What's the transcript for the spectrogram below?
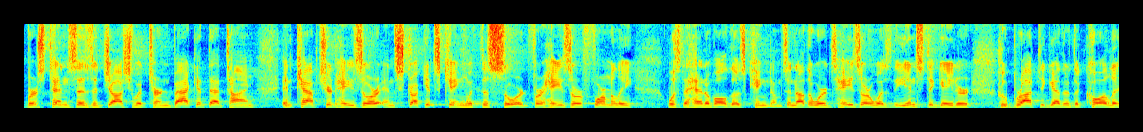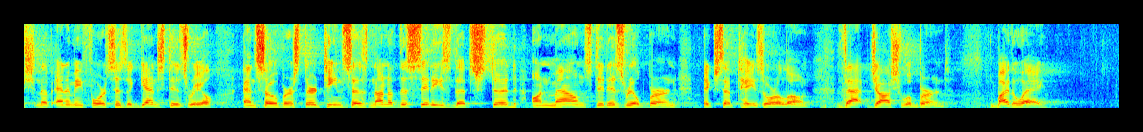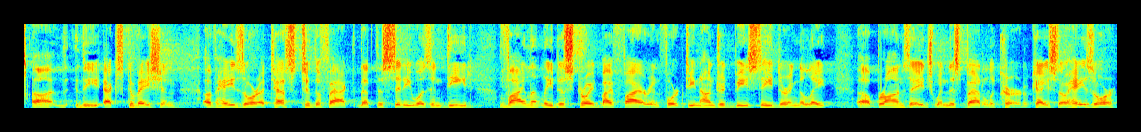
Verse 10 says that Joshua turned back at that time and captured Hazor and struck its king with the sword, for Hazor formerly was the head of all those kingdoms. In other words, Hazor was the instigator who brought together the coalition of enemy forces against Israel. And so, verse 13 says, None of the cities that stood on mounds did Israel burn except Hazor alone. That Joshua burned. By the way, uh, the excavation of Hazor attests to the fact that the city was indeed violently destroyed by fire in 1400 BC during the late uh, Bronze Age when this battle occurred. Okay, so Hazor,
